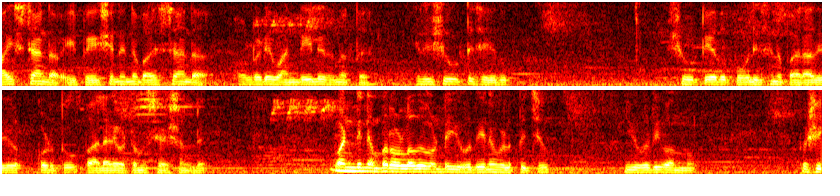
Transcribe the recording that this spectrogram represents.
ബൈസ്റ്റാൻഡർ ഈ പേഷ്യന്റിന്റെ ബൈസ്റ്റാൻഡർ ഓൾറെഡി വണ്ടിയിലിരുന്നിട്ട് ഇത് ഷൂട്ട് ചെയ്തു. ഷൂട്ട് ചെയ്ത് പോലീസിന് പരാതി കൊടുത്തു പാലാരിവട്ടം സ്റ്റേഷനിൽ വണ്ടി നമ്പർ ഉള്ളതുകൊണ്ട് യുവതിനെ വിളിപ്പിച്ചു. യുവതി വന്നു. പക്ഷേ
